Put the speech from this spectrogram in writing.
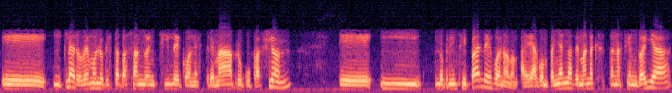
Eh, y claro, vemos lo que está pasando en Chile con extremada preocupación. Eh, y lo principal es, bueno, eh, acompañar las demandas que se están haciendo allá.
